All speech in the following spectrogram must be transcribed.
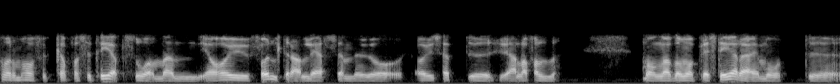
vad de har för kapacitet så, men jag har ju följt rally-SM nu och jag har ju sett i alla fall många av dem har presterat emot eh,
